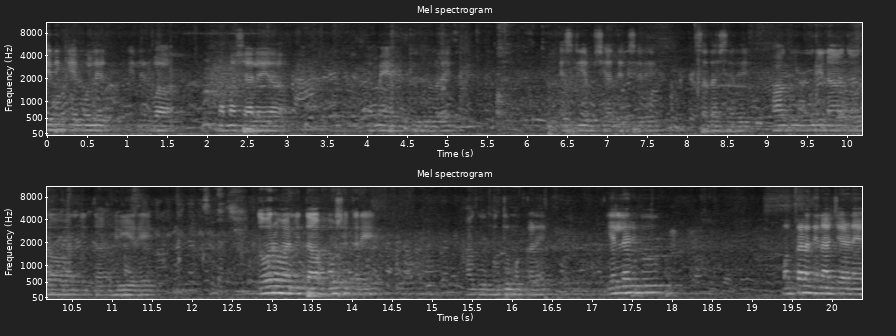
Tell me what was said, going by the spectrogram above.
ವೇದಿಕೆಯ ಮೂಲೆ ಇಲ್ಲಿರುವ ನಮ್ಮ ಶಾಲೆಯ ಹೆಮ್ಮೆಯ ಮುಖ್ಯ ಗುರುಗಳೇ ಎಸ್ ಡಿ ಎಂ ಸಿ ಅಧ್ಯಕ್ಷರೇ, ಸದಸ್ಯರೇ ಹಾಗೂ ಊರಿನ ಗೌರವಾನ್ವಿತ ಹಿರಿಯರೇ, ಗೌರವಾನ್ವಿತ ಪೋಷಕರೇ ಹಾಗೂ ಮುದ್ದು ಮಕ್ಕಳೇ, ಎಲ್ಲರಿಗೂ ಮಕ್ಕಳ ದಿನಾಚರಣೆಯ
